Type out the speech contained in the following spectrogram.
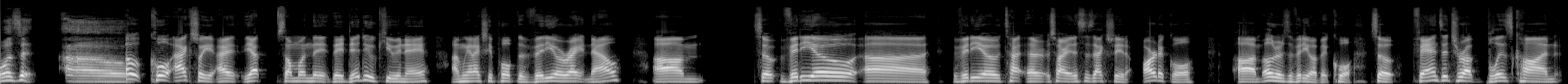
was it. Uh, Oh, cool. Actually, I yep, someone they they did do Q and A. I'm gonna actually pull up the video right now. Um, so video, uh, video. Uh, sorry, this is actually an article. Um, oh, there's a video of it. Cool. So fans interrupt BlizzCon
